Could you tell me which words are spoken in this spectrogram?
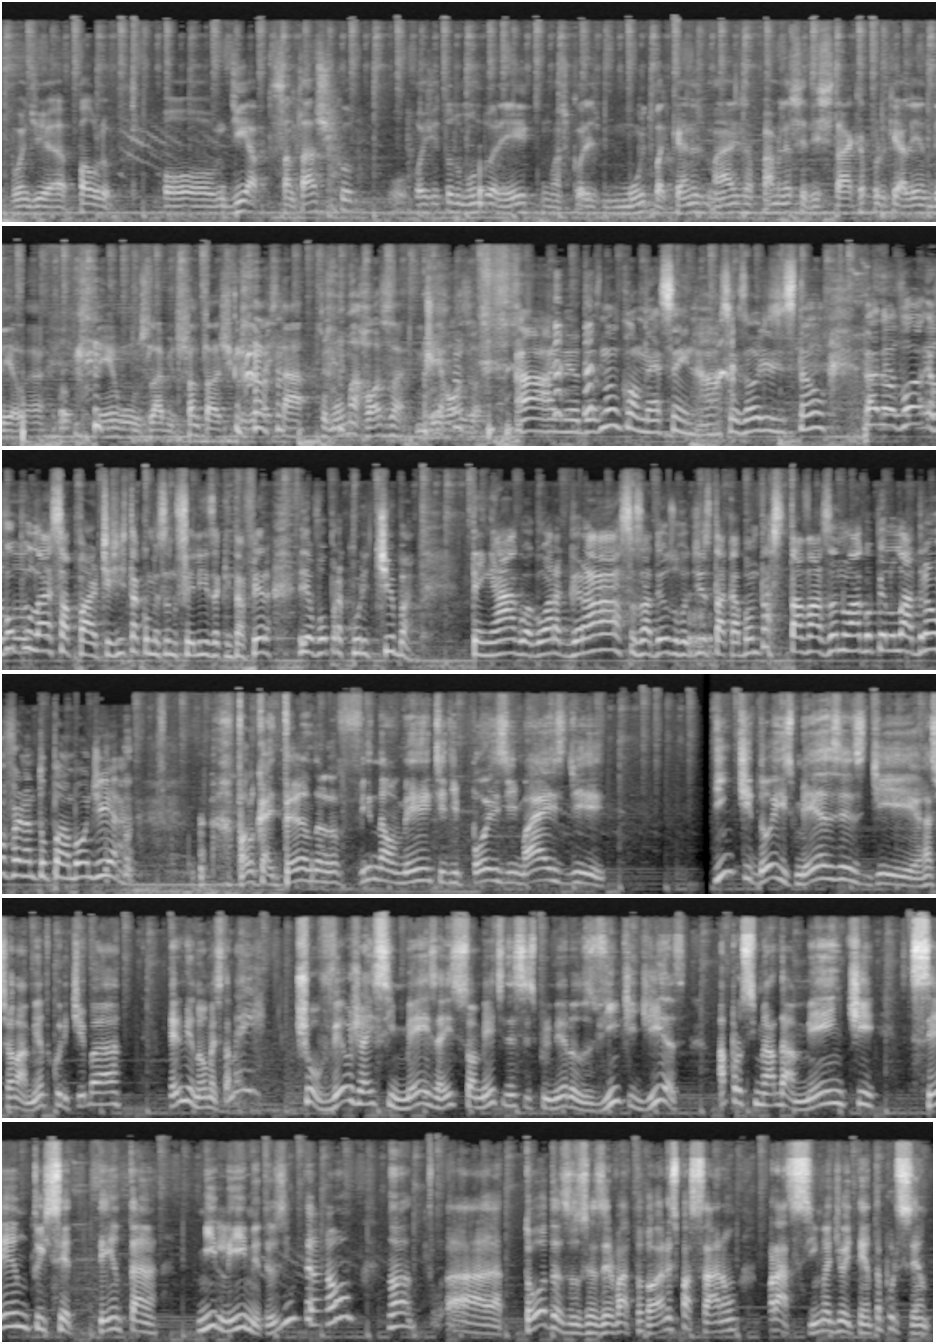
Bom dia, Paulo. Um dia fantástico. Hoje todo mundo ali com umas cores muito bacanas, mas a Pamela se destaca porque além dela tem uns lábios fantásticos, ela está como uma rosa de rosa. Ai, meu Deus, não comecem não. Vocês hoje estão. Mas eu vou, eu vou pular essa parte. A gente tá começando feliz a quinta-feira e eu vou pra Curitiba. Tem água agora, graças a Deus o rodízio tá acabando. Tá, tá vazando água pelo ladrão, Fernando Tupan. Bom dia. Paulo Caetano, finalmente, depois de mais de 22 meses de racionamento, Curitiba terminou, mas também choveu já esse mês aí, somente nesses primeiros 20 dias, aproximadamente 170 milímetros. Então, nó- ah, todos os reservatórios passaram para cima de 80%.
